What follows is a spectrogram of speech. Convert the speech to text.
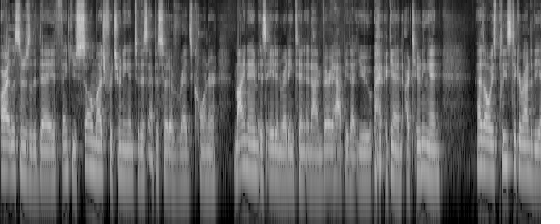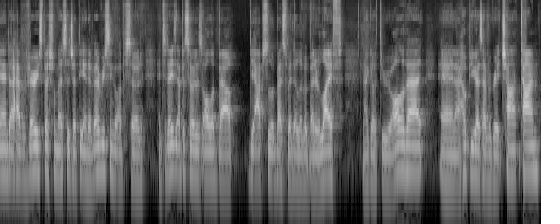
All right, listeners of the day, thank you so much for tuning into this episode of Redd's Corner. My name is Ayden Reddington, and I'm very happy that you, again, are tuning in. As always, please stick around to the end. I have a very special message at the end of every single episode, and today's episode is all about the absolute best way to live a better life. And I go through all of that, and I hope you guys have a great ch- time.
